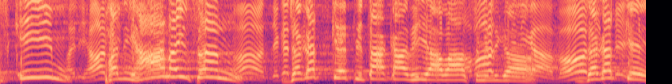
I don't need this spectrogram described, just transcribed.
स्कीम फलिहान ऐसन हाँ, जगत- जगत के पिता का भी आवास मिलेगा। जगत के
